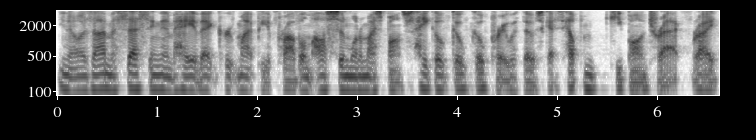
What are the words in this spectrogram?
you know, as I'm assessing them, hey, that group might be a problem. I'll send one of my sponsors. Hey, go go go pray with those guys. Help them keep on track. Right?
